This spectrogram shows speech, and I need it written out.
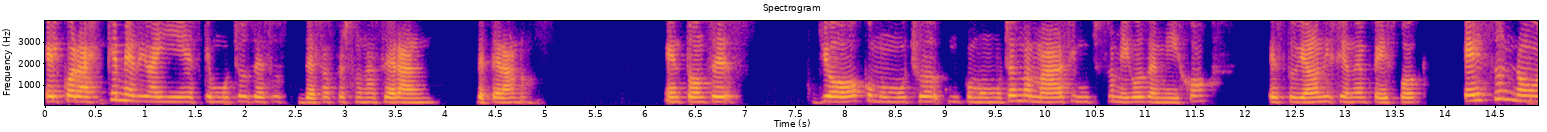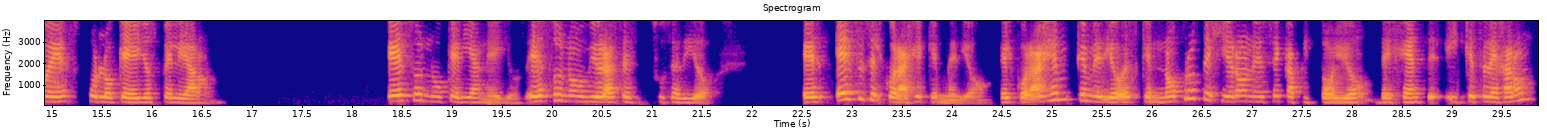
El coraje que me dio ahí es que muchos de, esos, de esas personas eran veteranos. Entonces, yo, como, mucho, como muchas mamás y muchos amigos de mi hijo, estuvieron diciendo en Facebook, eso no es por lo que ellos pelearon. Eso no querían ellos. Eso no hubiera sucedido ese es el coraje que me dio. El coraje que me dio es que no protegieron ese Capitolio de gente y que se dejaron,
